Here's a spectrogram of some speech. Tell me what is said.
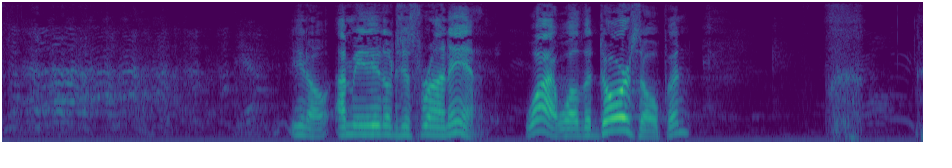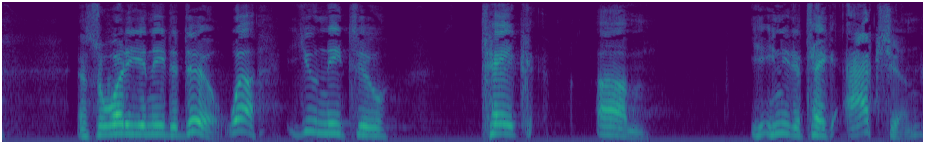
You know, I mean it'll just run in. Why? Well, the door's open. and so, what do you need to do? Well, you need to take um, you need to take action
